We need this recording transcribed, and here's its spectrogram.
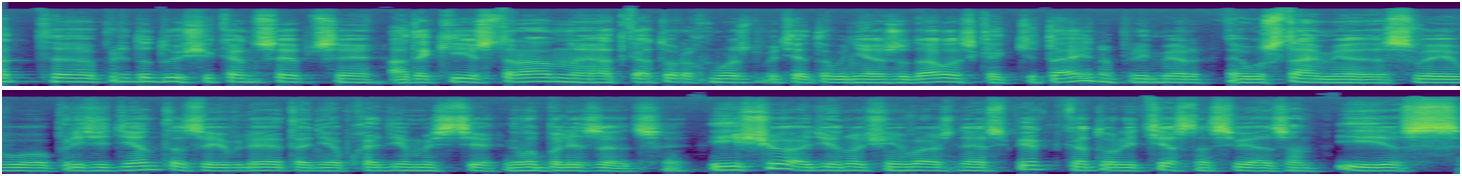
от э, предыдущей концепции, а такие страны, от которых, может быть, этого не ожидалось, как Китай, например, устами своего президента заявляет о необходимости глобализации. И еще один очень важный аспект, который тесно связан и с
